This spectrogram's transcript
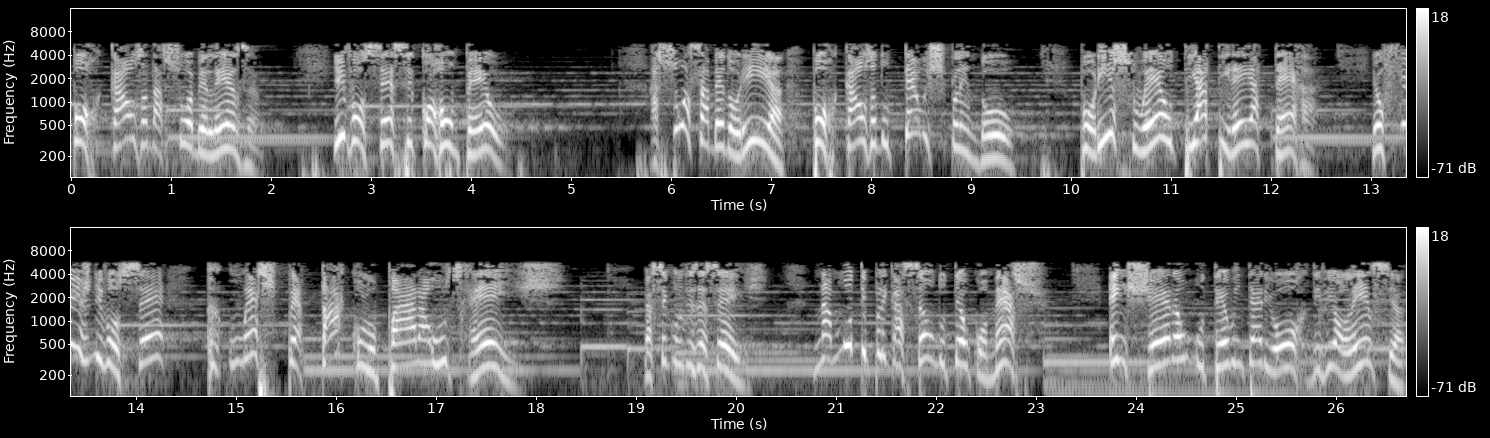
por causa da sua beleza e você se corrompeu. A sua sabedoria por causa do teu esplendor. Por isso eu te atirei à terra. Eu fiz de você um espetáculo para os reis. Versículo 16: Na multiplicação do teu comércio, encheram o teu interior de violência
